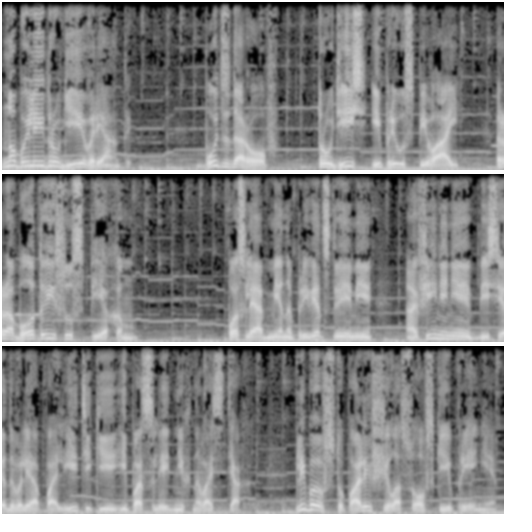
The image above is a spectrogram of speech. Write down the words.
Но были и другие варианты. «Будь здоров», «Трудись и преуспевай», «Работай с успехом». После обмена приветствиями афиняне беседовали о политике и последних новостях, либо вступали в философские прения –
